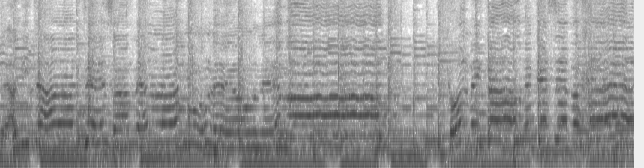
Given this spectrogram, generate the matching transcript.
והגיטרה תזמר לנו לאור נרות כל מיתר בקצב אחר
